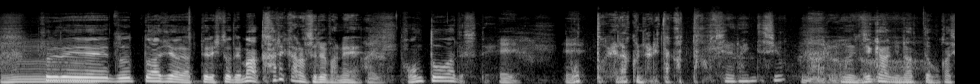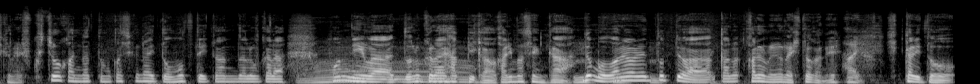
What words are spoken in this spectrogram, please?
う。それでずっとアジアをやってる人でまあ彼からすればね、はい、本当はですね、ええもっと偉くなりたかったかもしれないんですよ。なるほど。次官になってもおかしくない、副長官になってもおかしくないと思っていたんだろうから、本人はどのくらいハッピーか分かりませんが、でも我々にとっては、彼のような人がね、はい、しっかりと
